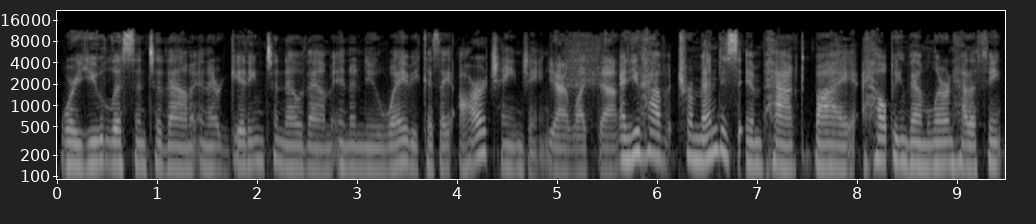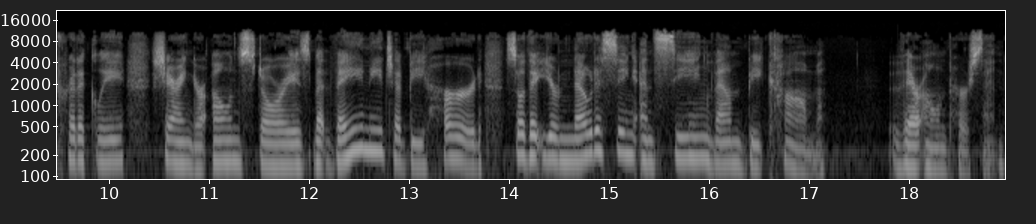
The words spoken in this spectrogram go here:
where you listen to them and are getting to know them in a new way because they are changing? Yeah, I like that. and you have tremendous impact by helping them learn how to think critically, sharing your own stories, but they need to be heard so that you're noticing and seeing them become their own person.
